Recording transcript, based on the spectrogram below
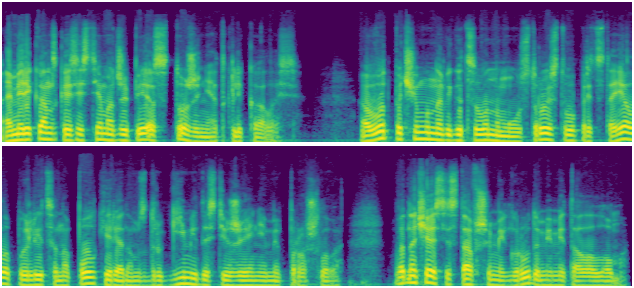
Американская система GPS тоже не откликалась. А вот почему навигационному устройству предстояло пылиться на полке рядом с другими достижениями прошлого – в одночасье ставшими грудами металлолома.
